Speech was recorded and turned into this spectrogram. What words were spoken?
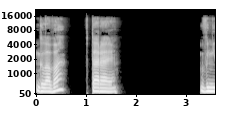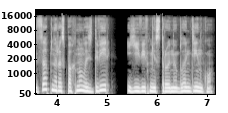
Глава вторая. Внезапно распахнулась дверь, явив мне стройную блондинку.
